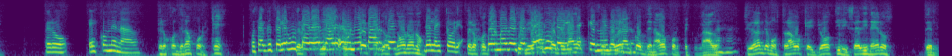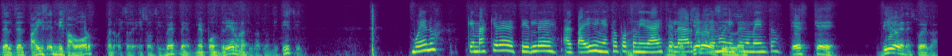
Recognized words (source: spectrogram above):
Pero es condenado. Pero condenado por qué? O sea, que a usted le gusta Pero ver la- una pero, parte pero, no, no, no. de la historia. Pero con- por malversación si hubieran que usted dice que no si es me hubieran delito. condenado por peculado, Ajá. si hubieran demostrado que yo utilicé dineros del, del- del país en mi favor, bueno, eso, eso sí me, me- me pondría en una situación difícil. Bueno, ¿qué más quiere decirle al país en esta oportunidad estelar que quiero tenemos en este momento? Es que vive Venezuela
